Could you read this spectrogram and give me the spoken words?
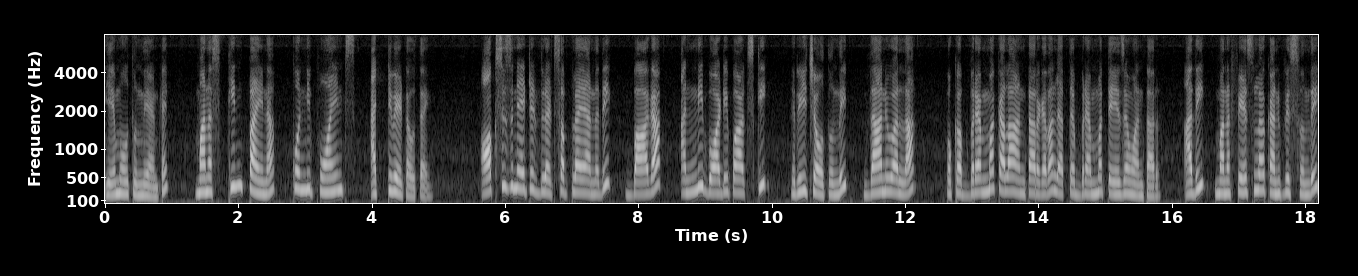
ఏమవుతుంది అంటే మన స్కిన్ పైన కొన్ని పాయింట్స్ యాక్టివేట్ అవుతాయి. ఆక్సిజనేటెడ్ బ్లడ్ సప్లై అన్నది బాగా అన్ని బాడీ పార్ట్స్కి రీచ్ అవుతుంది. దానివల్ల ఒక బ్రహ్మ కళ అంటారు కదా లేకపోతే బ్రహ్మ తేజం అంటారు. అది మన ఫేస్లో కనిపిస్తుంది.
